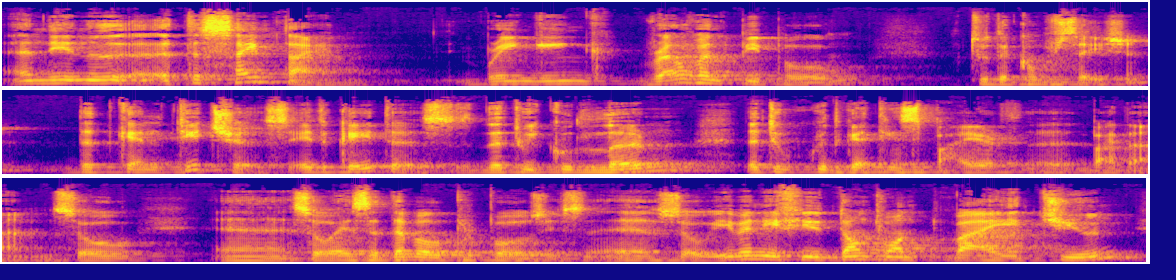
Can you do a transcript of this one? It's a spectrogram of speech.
and in, uh, at the same time bringing relevant people to the conversation that can teach us, educate us, that we could learn, that we could get inspired uh, by them. So, uh, so as a double purpose. Uh, so even if you don't want buy tune,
